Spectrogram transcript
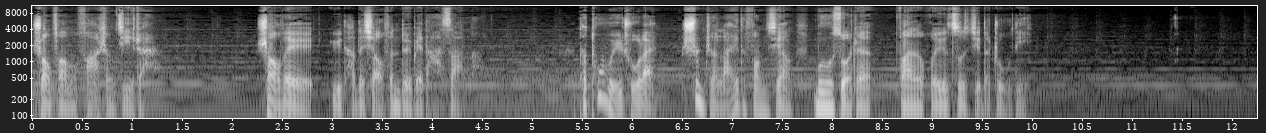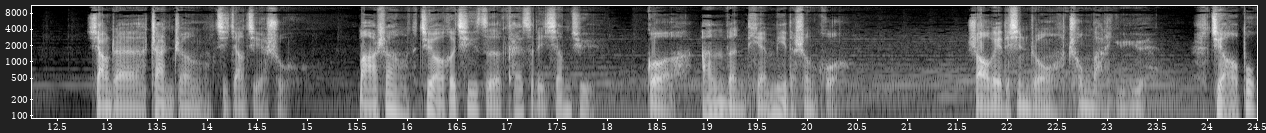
双方发生激战。少尉与他的小分队被打散了，他突围出来。顺着来的方向摸索着返回自己的驻地，想着战争即将结束，马上就要和妻子凯瑟琳相聚，过安稳甜蜜的生活。少尉的心中充满了愉悦，脚步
